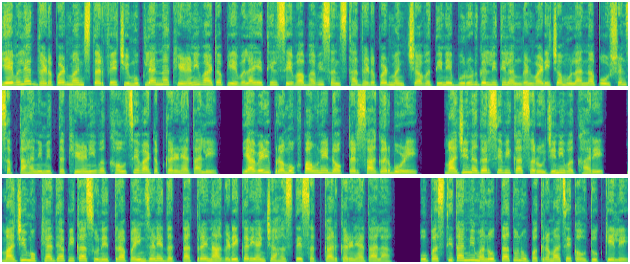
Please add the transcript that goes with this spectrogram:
येवल्यात धडपड मंचतर्फे चिमुकल्यांना खेळणी वाटप येवला येथील सेवाभावी संस्था धडपड मंचच्या वतीने बुरुड गल्लीतील अंगणवाडीच्या मुलांना पोषण सप्ताहानिमित्त खेळणी व खवचे वाटप करण्यात आले. यावेळी प्रमुख पाहुणे डॉक्टर सागर बोळे माजी नगरसेविका सरोजिनी वखारे माजी मुख्याध्यापिका सुनेत्रा पैंजणे दत्तात्रय नागडेकर यांच्या हस्ते सत्कार करण्यात आला. उपस्थितांनी मनोक्तातून उपक्रमाचे कौतुक केले.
